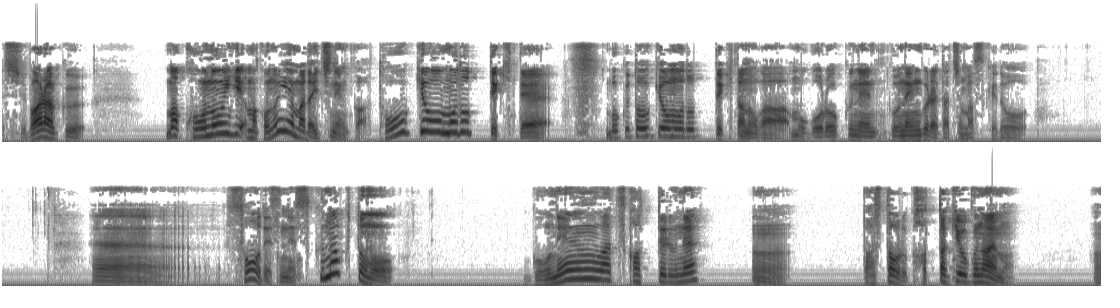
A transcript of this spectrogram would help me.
しばらく、まあ、この家、まあ、この家まだ1年か。東京戻ってきて、僕東京戻ってきたのがもう5、6年、5年ぐらい経ちますけど、えー、そうですね、少なくとも5年は使ってるね。うん。バスタオル買った記憶ないもん。うん。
